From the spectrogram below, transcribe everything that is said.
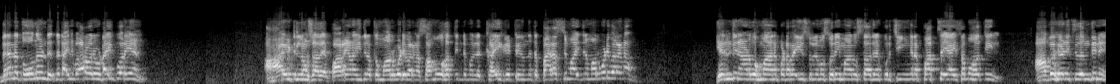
ഇവരെന്നെ തോന്നുന്നുണ്ട്. എന്നിട്ട് അതിന് വേറെ ടൈപ്പ് പറയാൻ ആയിട്ടില്ല ഉസ്താദെ പറയണം. ഇതിനൊക്കെ മറുപടി പറയണം. സമൂഹത്തിന്റെ മുന്നിൽ കൈ കെട്ടി നിന്നിട്ട് പരസ്യമായി ഇതിന് മറുപടി പറയണം. എന്തിനാണ് ബഹുമാനപ്പെട്ട റയീസുലമ സുലൈമാൻ ഉസ്താദിനെ കുറിച്ച് ഇങ്ങനെ പച്ചയായി സമൂഹത്തിൽ അവഹേളിച്ചത്? എന്തിന്?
